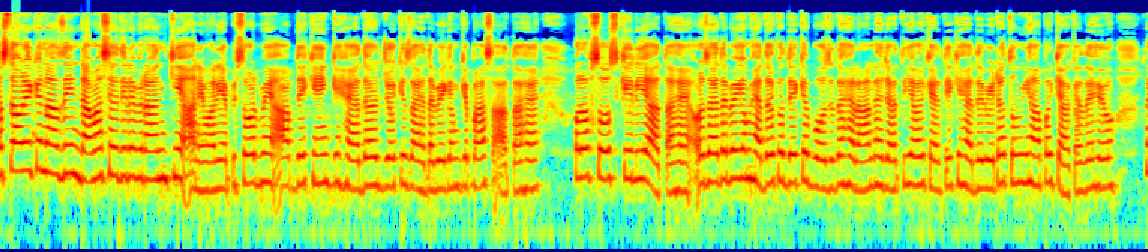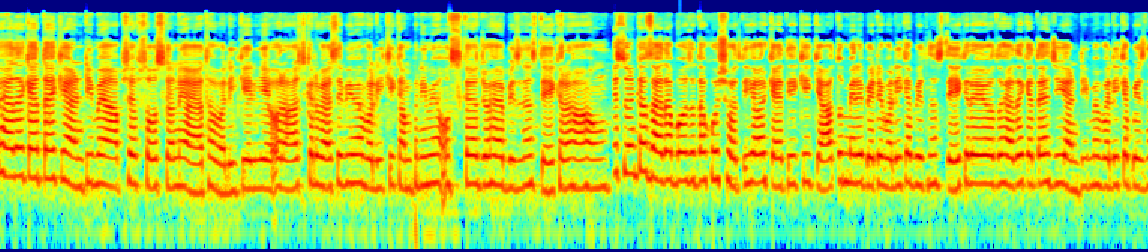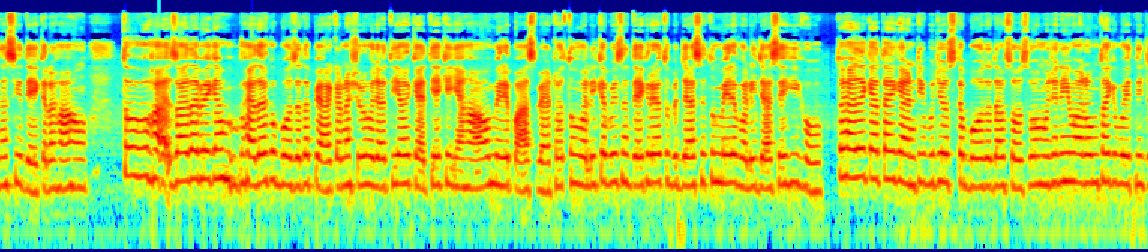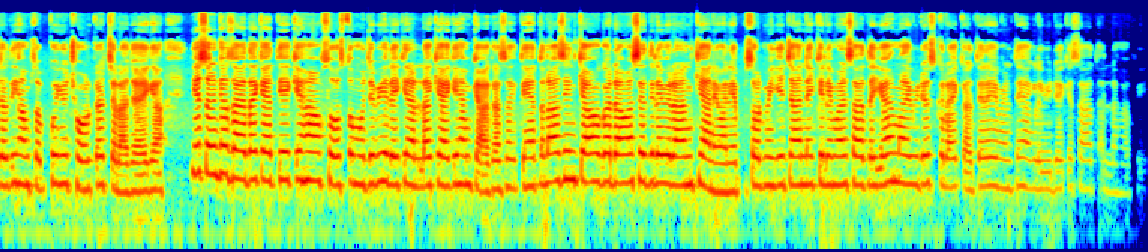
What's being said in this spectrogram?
असलम नाजीन डामा से दिल वीरान की आने वाली एपिसोड में आप देखें कि हैदर जो कि जाहिदा बेगम के पास आता है और अफसोस के लिए आता है। और ज़ायदा बेगम हैदर को देख कर बहुत ज़्यादा हैरान रह जाती है और कहती है कि, हैदर बेटा, तुम यहाँ पर क्या कर रहे हो? तो हैदर कहता है कि, आंटी, मैं आपसे अफसोस करने आया था वली के लिए और आजकल वैसे भी मैं वली की कंपनी में उसका जो है बिज़नेस देख रहा हूँ। ये सुनकर ज़्यादा बहुत ज़्यादा खुश होती है और कहती है कि, क्या तुम मेरे बेटे वली का बिज़नेस देख रहे हो? तो हैदर कहता है, जी आंटी, मैं वली का बिज़नेस ही देख रहा हूँ। तो ज़ायदा बेगम हैदर को बहुत ज़्यादा प्यार करना शुरू हो जाती है और कहती है कि यहाँ आओ, मेरे पास बैठो। तुम वली का बिज़नेस देख रहे हो तो जैसे तुम मेरे वली जैसे ही हो। तो हैदर कहता है कि, आंटी, मुझे उसका बहुत ज़्यादा अफसोस हुआ। मुझे नहीं मालूम था कि वो इतनी जल्दी हम सबको यूँ छोड़ कर चला जाएगा। ये सुनकर ज़ायदा कहती है कि हाँ अफसोस तो मुझे भी है, लेकिन अल्लाह के आगे हम क्या कर सकते हैं? तो नाजिन क्या होगा ड्रामा से दिल वीरान की आने वाली एपिसोड में? ये जानने के लिए हमारे साथ रहिए और हमारे वीडियोज़ को लाइक करते रहिए। मिलते हैं अगले वीडियो के साथ। अल्लाह हाफि।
